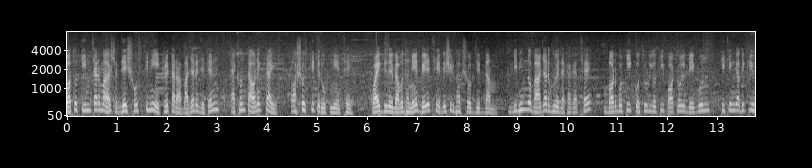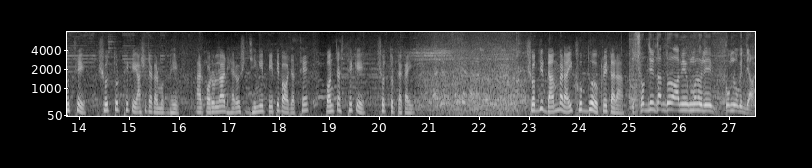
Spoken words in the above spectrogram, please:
গত তিন চার মাস যে স্বস্তি নিয়ে ক্রেতারা বাজারে যেতেন, এখন তা অনেকটাই অস্বস্তিতে রূপ নিয়েছে। কয়েকদিনের ব্যবধানে বেড়েছে বেশিরভাগ সবজির দাম। বিভিন্ন বাজার ঘুরে দেখা গেছে, বরবটি, কচুরলতি, পটল, বেগুন, চিচিঙ্গা বিক্রি হচ্ছে সত্তর থেকে আশি টাকার মধ্যে। আর করলা, ঢেঁড়স, ঝিঙে, পেঁপে পাওয়া যাচ্ছে পঞ্চাশ থেকে সত্তর টাকায়। সবজির দাম বাড়ায় ক্ষুব্ধ ক্রেতারা। সবজির দাম তো আমি মনে করি কম লোকের দেওয়া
